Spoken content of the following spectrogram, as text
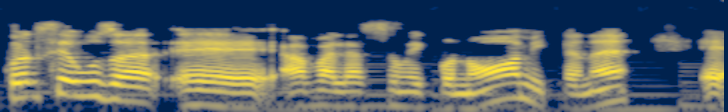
quando você usa é, avaliação econômica, né, é,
